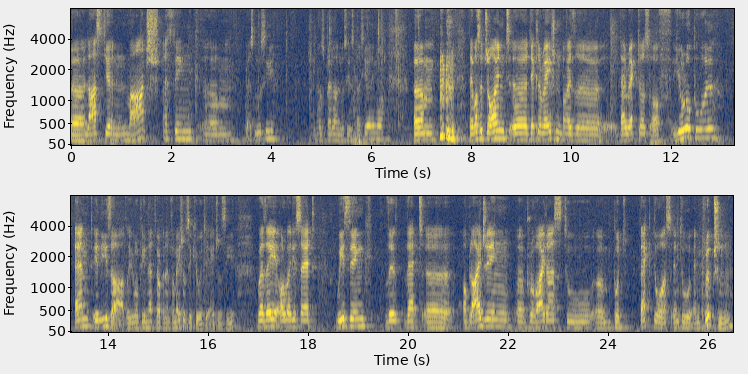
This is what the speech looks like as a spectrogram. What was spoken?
uh, last year in March, I think, um, where's Lucy? She knows better, Lucy is not here anymore. Um, there was a joint uh, declaration by the directors of Europol and ENISA, the European Network and Information Security Agency, where they already said, we think the, that uh, obliging uh, providers to um, put backdoors into encryption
